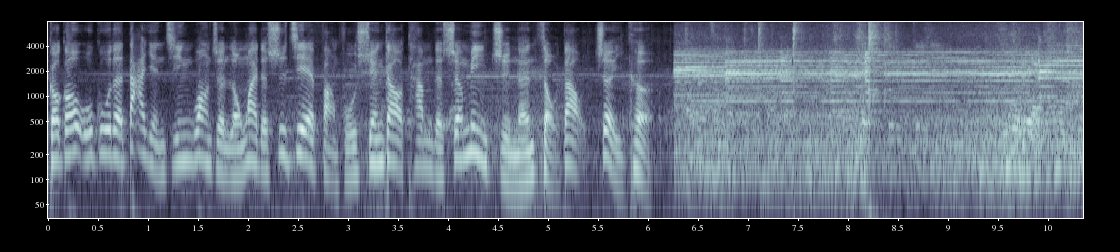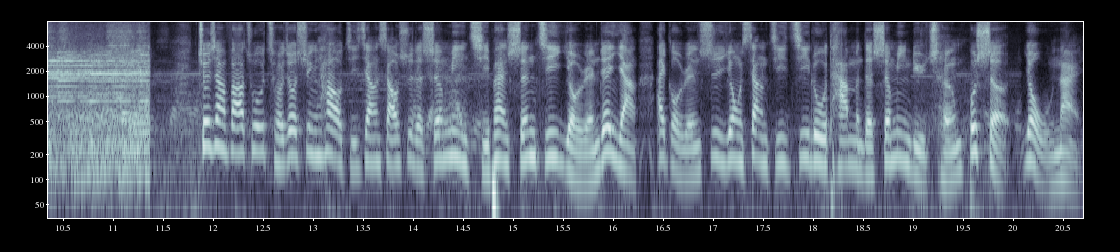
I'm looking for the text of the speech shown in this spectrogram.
狗狗无辜的大眼睛望着笼外的世界，仿佛宣告他们的生命只能走到这一刻。就像发出求救讯号，即将消失的生命期盼生机有人认养。爱狗人士用相机记录他们的生命旅程，不舍又无奈。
